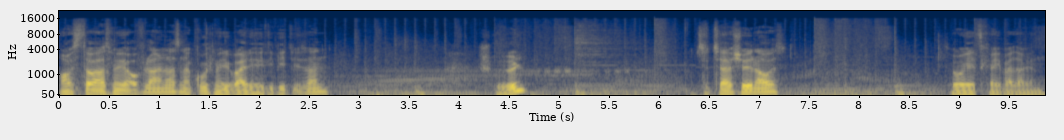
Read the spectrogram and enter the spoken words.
Ausdauer erstmal wieder aufladen lassen. Dann gucke ich mir die beiden hier die Videos an. Schön. Sieht sehr schön aus. So, jetzt kann ich weitergehen.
